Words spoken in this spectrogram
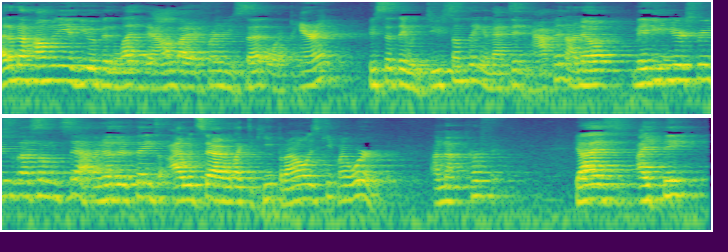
I don't know how many of you have been let down by a friend who said, or a parent who said they would do something and that didn't happen. I know maybe in your experience with us on the staff, I know there are things I would say I would like to keep, but I always keep my word. I'm not perfect. Guys, I think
